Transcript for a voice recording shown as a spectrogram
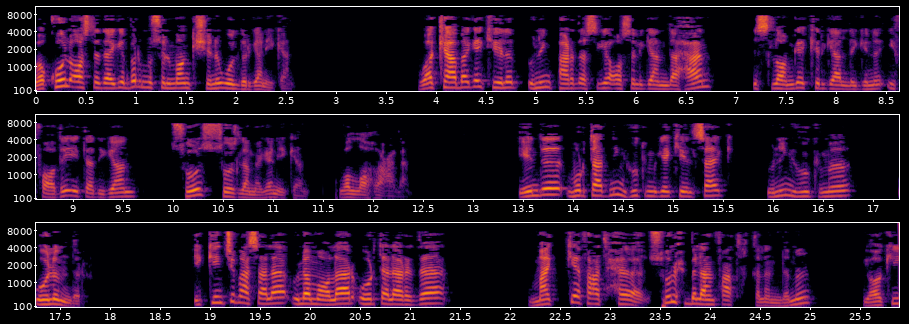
va qo'l ostidagi bir musulmon kishini o'ldirgan ekan. Va kabaga kelib uning pardasiga osilganda ham islomga kirganligini ifoda etadigan so'z so'zlamagan ekan. Vallohu alam. Endi murtadning hukmiga kelsak uning hukmi o'limdir. Ikkinchi masala ulamolar o'rtalarida makka fathi sulh bilan fath qilindimi yoki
